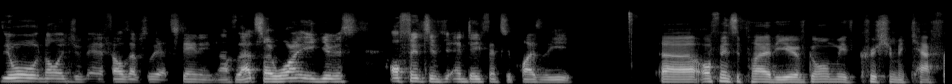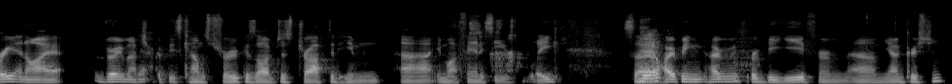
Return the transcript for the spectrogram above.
your knowledge of NFL is absolutely outstanding after that. So why don't you give us offensive and defensive players of the year? Uh, offensive player of the year, I've gone with Christian McCaffrey, and I very much Yeah. hope this comes true because I've just drafted him uh, in my fantasy league. So hoping hoping for a big year from um, young Christian.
